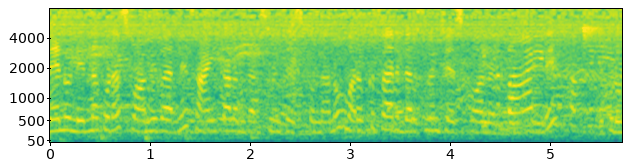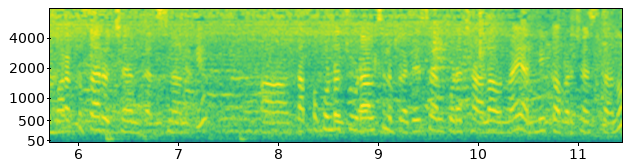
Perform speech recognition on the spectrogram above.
నేను నిన్న కూడా స్వామివారిని సాయంకాలం దర్శనం చేసుకున్నాను. మరొకసారి దర్శనం చేసుకోవాలనిపించింది ఇప్పుడు మరొకసారి వచ్చాను దర్శనానికి. తప్పకుండా చూడాల్సిన ప్రదేశాలు కూడా చాలా ఉన్నాయి. అన్నీ కవర్ చేస్తాను.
